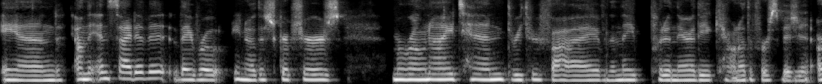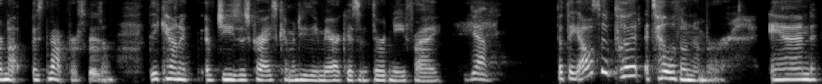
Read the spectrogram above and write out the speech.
And on the inside of it, they wrote, you know, the scriptures, Moroni 10, 3 through 5. And then they put in there the account of the first vision, or not, it's not first vision, the account of, of Jesus Christ coming to the Americas in 3rd Nephi. Yeah. But they also put a telephone number. And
